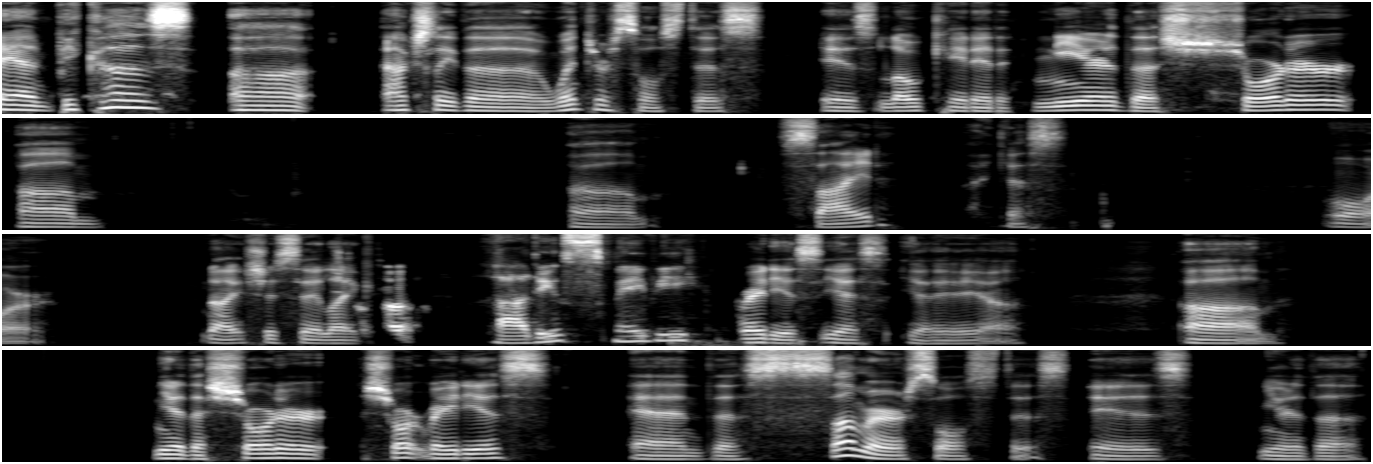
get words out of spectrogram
And because, uh, actually the winter solstice is located near the shorter, um um, side, I guess, or no, I should say, like Shorter radius, maybe? radius, yes, yeah, yeah, yeah. Um near the shorter short radius, and the summer solstice is near the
